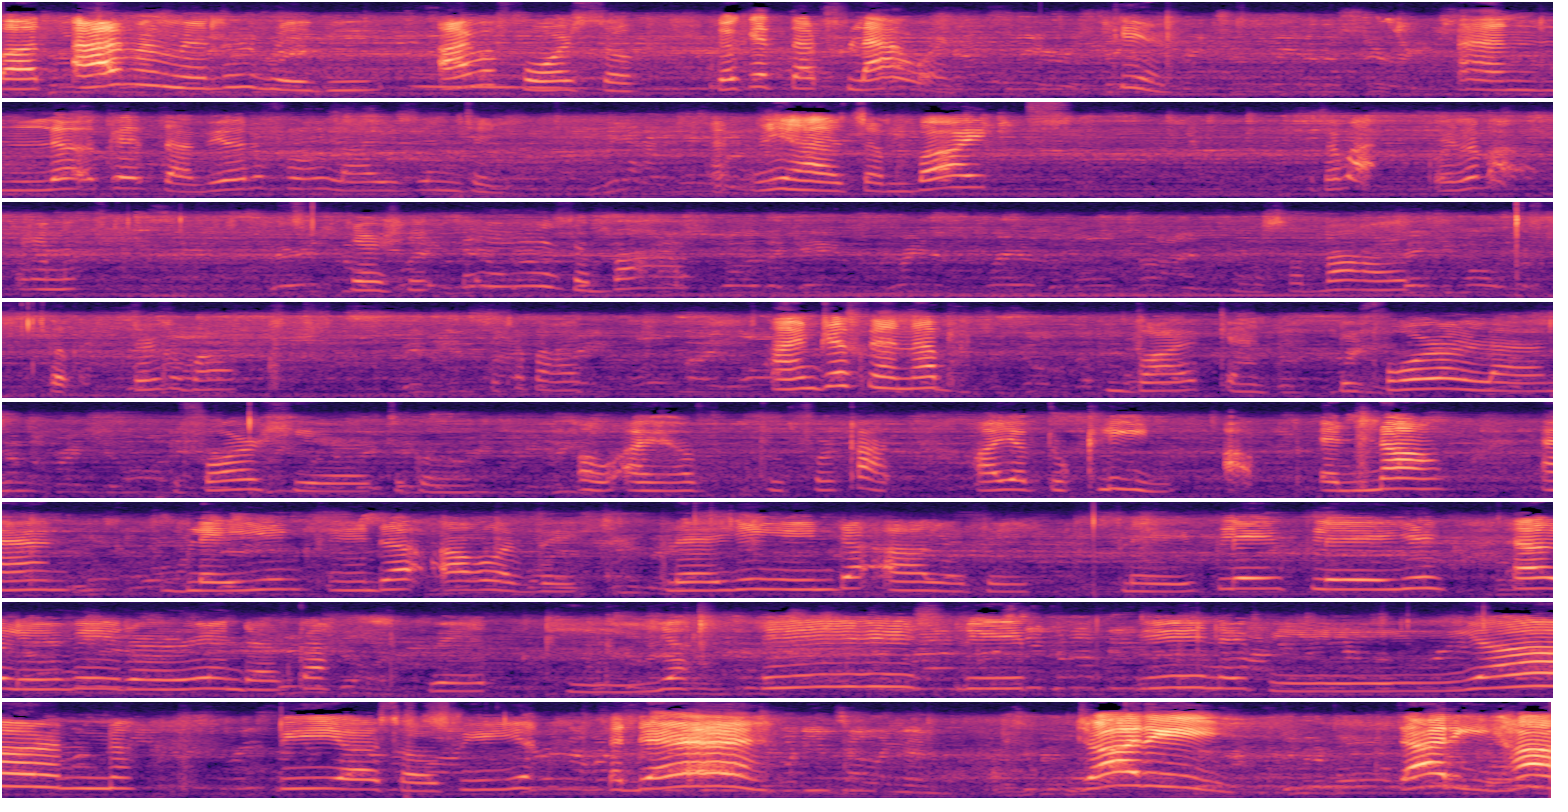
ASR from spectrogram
But I'm a little baby. I'm a four, so look at that flower. Here. And look at the beautiful lights and Jane. And we had some bikes. Where's the bike? Where's the bike? Gonna... There she is, a bike. There's a bike. Look, there's a bike. There's a bike. I'm just gonna bike and before land, before here to go. Oh, I have to forget. I have to clean up and now and playing in the elevator, playing in the elevator, play, play, playing elevator in the car with Pia. He sleep in a piano. Pia Sophia. Daddy! Daddy, hi!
